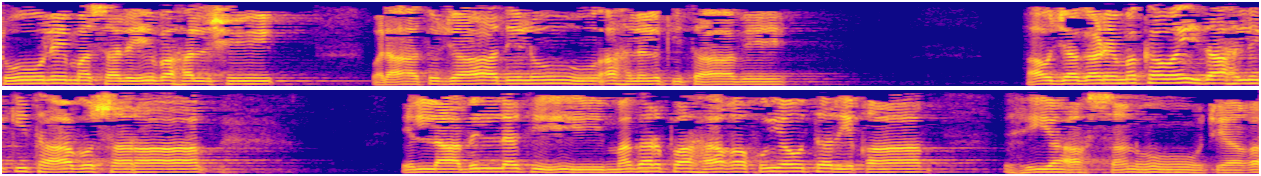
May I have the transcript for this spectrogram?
ټول مسلې به حل شي ولا تجادلوا اهل الكتاب او جګړې مکوي د اهل کتاب سرا الا بالتي مگر په هغه خو یو طریقا هي احسن چې هغه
